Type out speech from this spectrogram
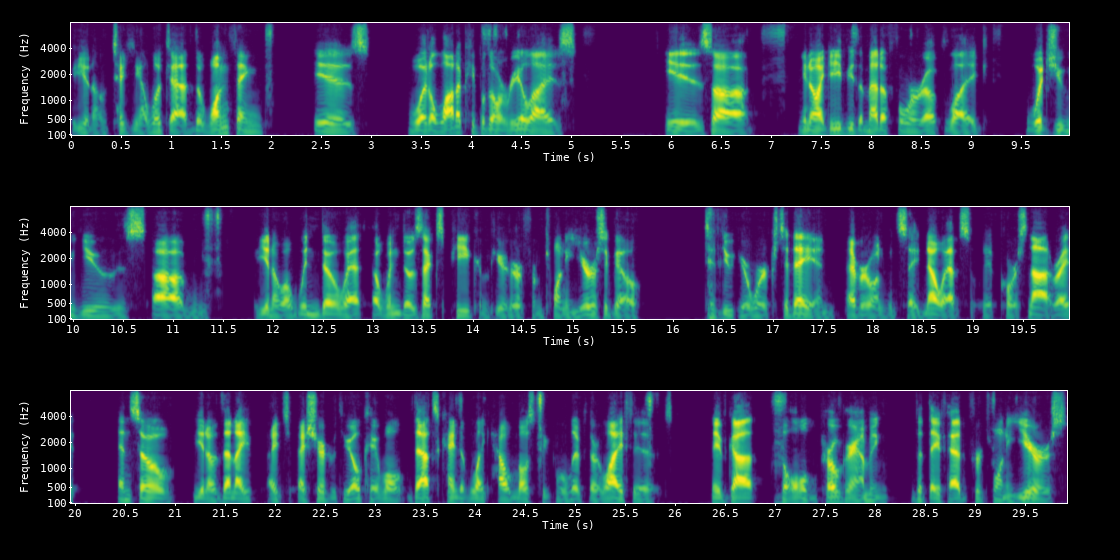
you know taking a look at. The one thing is what a lot of people don't realize is uh, you know I gave you the metaphor of like would you use, um, you know, a window at a Windows XP computer from 20 years ago to do your work today? And everyone would say, no, absolutely, of course not, right? And so, you know, then I, I, I shared with you, okay, well, that's kind of like how most people live their life is they've got the old programming that they've had for 20 years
